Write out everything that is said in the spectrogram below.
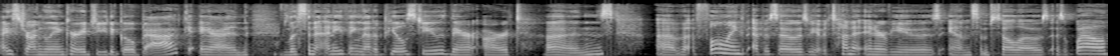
I strongly encourage you to go back and listen to anything that appeals to you. There are tons of full length episodes. We have a ton of interviews and some solos as well,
